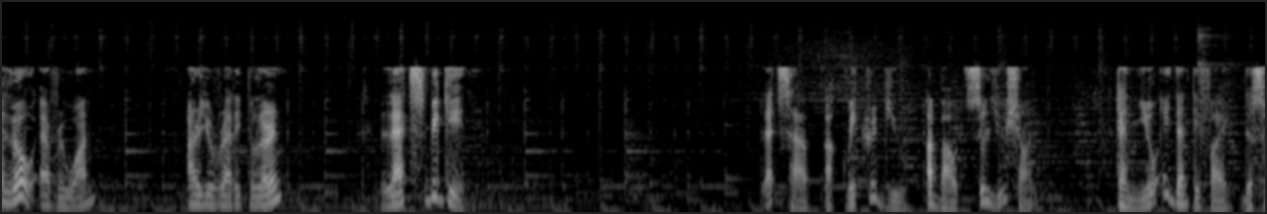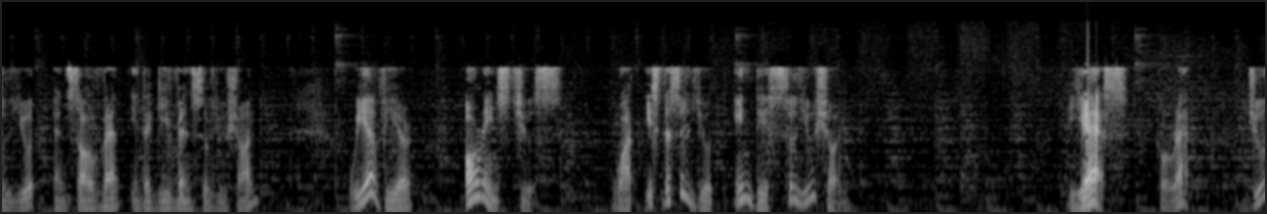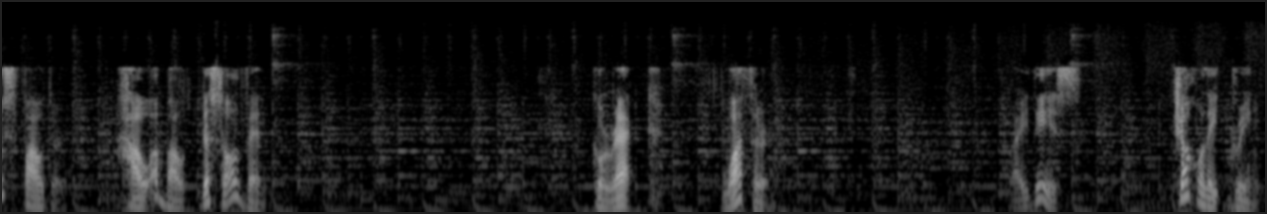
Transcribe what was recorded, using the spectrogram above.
Hello everyone! Are you ready to learn? Let's begin! Let's have a quick review about solution. Can you identify the solute and solvent in the given solution? We have here orange juice. What is the solute in this solution? Yes, correct. Juice powder. How about the solvent? Correct. Water. Try this. Chocolate drink.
